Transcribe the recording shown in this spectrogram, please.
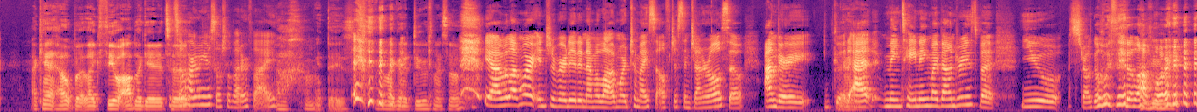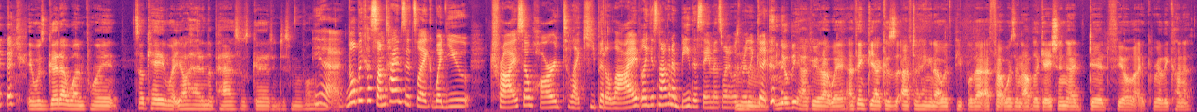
I can't help but like feel obligated to. it's so hard when you're a social butterfly. Ugh, oh my days. What am I gonna do with myself? yeah, I'm a lot more introverted and I'm a lot more to myself just in general. So I'm very good Yeah. at maintaining my boundaries, but you struggle with it a lot mm-hmm. more. It was good at one point. It's okay. What y'all had in the past was good, and just move on. yeah. Well, because sometimes it's like when you try so hard to like keep it alive, like it's not gonna be the same as when it was really mm-hmm. good. and you'll be happier that way. I think yeah, because after hanging out with people that I felt was an obligation, I did feel like really kind of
